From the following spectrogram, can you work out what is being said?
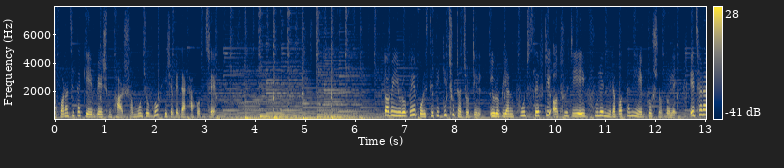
অপরাজিতাকে বেশ ভারসাম্যযোগ্য হিসেবে দেখা হচ্ছে। তবে ইউরোপে পরিস্থিতি কিছুটা জটিল। ইউরোপিয়ান ফুড সেফটি অথরিটি এই ফুলের নিরাপত্তা নিয়ে প্রশ্ন তোলে। এছাড়া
